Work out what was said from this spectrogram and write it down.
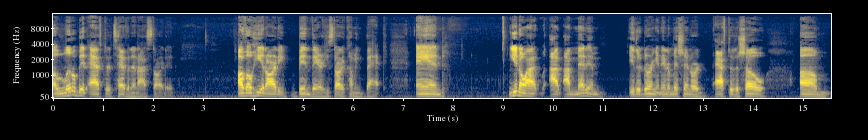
a little bit after Tevin and I started. Although he had already been there, he started coming back and you know, I, I I met him either during an intermission or after the show, um,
